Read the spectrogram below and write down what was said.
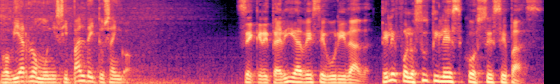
Gobierno Municipal de Ituzaingó. Secretaría de Seguridad. Teléfonos útiles José Cepaz.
